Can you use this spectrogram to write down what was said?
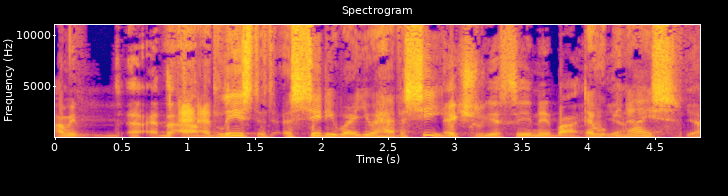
I mean, uh, the, A- At least a, city where you have a sea. actually a sea nearby. That would yeah. be nice. Yeah.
